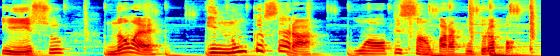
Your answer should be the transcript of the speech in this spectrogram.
E isso não é e nunca será uma opção para a cultura pop.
